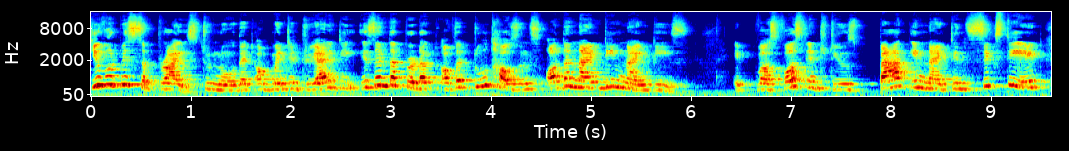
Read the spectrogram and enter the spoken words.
You would be surprised to know that augmented reality isn't the product of the 2000s or the 1990s. It was first introduced back in 1968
